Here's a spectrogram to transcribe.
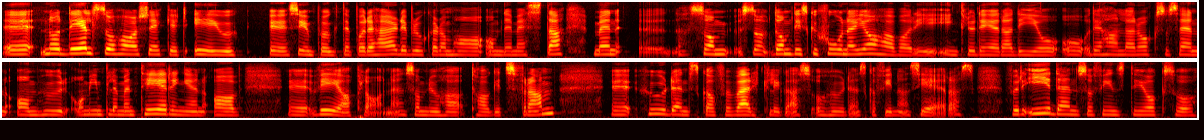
Eh, dels så har säkert EU eh, synpunkter på det här. Det brukar de ha om det mesta. Men som, som, de diskussioner jag har varit inkluderad i och, och, det handlar också sen om, hur, om implementeringen av eh, VA-planen som nu har tagits fram. Eh, hur den ska förverkligas och hur den ska finansieras. För i den så finns det ju också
